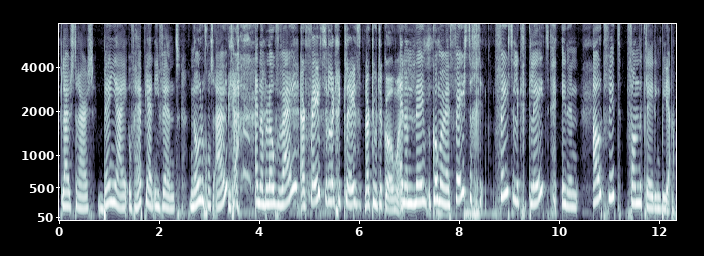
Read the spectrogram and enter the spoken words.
luisteraars, ben jij of heb jij een event? Nodig ons uit. Ja. En dan beloven wij Er feestelijk gekleed naartoe te komen. en dan neem, komen wij feestig, feestelijk gekleed in een outfit van de kledingbiep. Ja.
